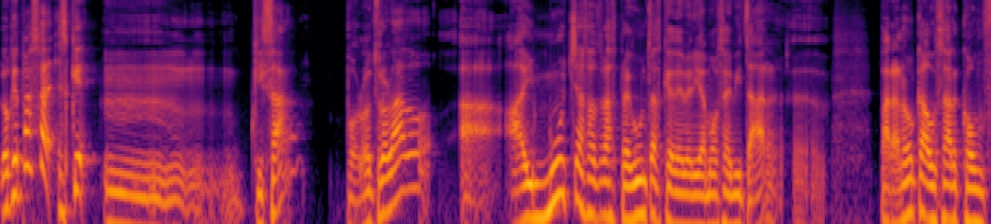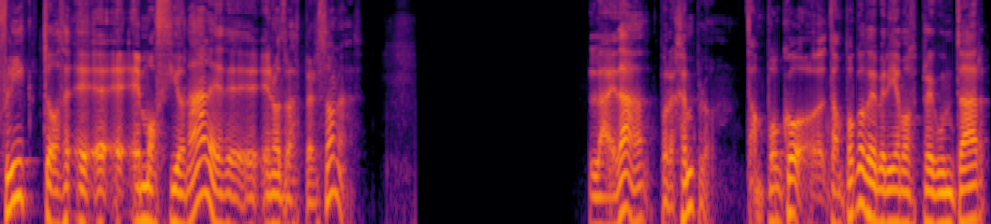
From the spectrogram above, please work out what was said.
Lo que pasa es que, mmm, quizá, por otro lado, hay muchas otras preguntas que deberíamos evitar eh, para no causar conflictos eh, emocionales en otras personas. La edad, por ejemplo. Tampoco, tampoco deberíamos preguntar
